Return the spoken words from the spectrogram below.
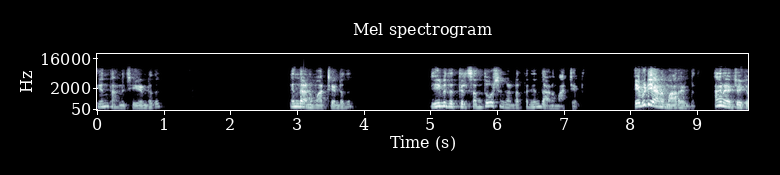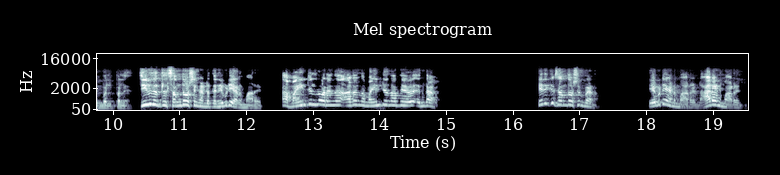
എന്താണ് ചെയ്യേണ്ടത്? എന്താണ് മാറ്റേണ്ടത്? ജീവിതത്തിൽ സന്തോഷം കണ്ടെത്താൻ എന്താണ് മാറ്റേണ്ടത്? എവിടെയാണ് മാറേണ്ടത്? അങ്ങനെ ചോദിക്കുമ്പോൾ പല ജീവിതത്തിൽ സന്തോഷം കണ്ടെത്താൻ എവിടെയാണ് മാറേണ്ടത്? ആ മൈൻഡിൽ എന്ന് പറയുന്നത് അതെന്താ? മൈൻഡ് എന്ന് പറഞ്ഞാൽ എന്താണ്? എനിക്ക് സന്തോഷം വേണം. എവിടെയാണ് മാറേണ്ടത്? ആരാണ് മാറേണ്ടത്?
